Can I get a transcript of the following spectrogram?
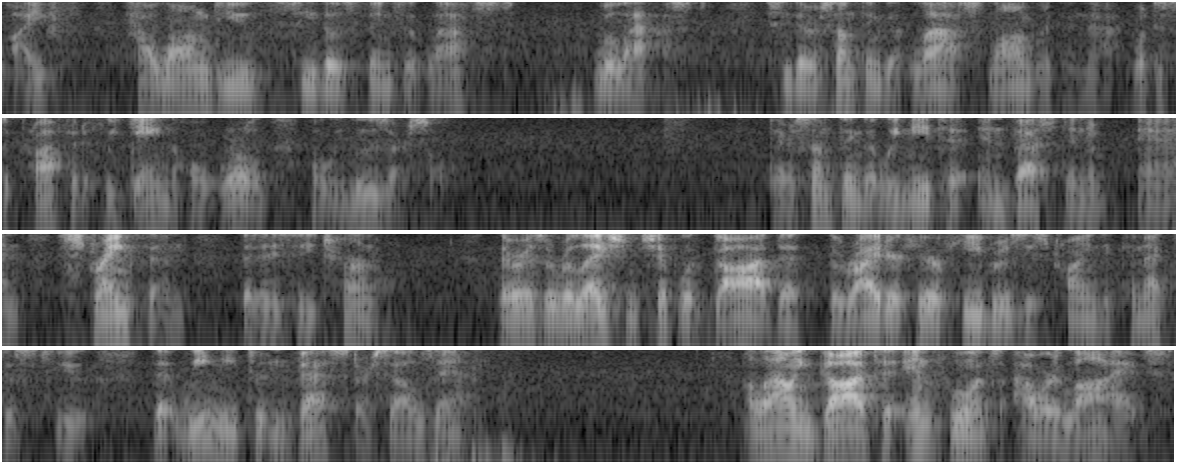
life? How long do you see those things that last will last? See, there is something that lasts longer than that. What does it profit if we gain the whole world but we lose our soul? There's something that we need to invest in and strengthen that is eternal. There is a relationship with God that the writer here of Hebrews is trying to connect us to that we need to invest ourselves in. Allowing God to influence our lives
